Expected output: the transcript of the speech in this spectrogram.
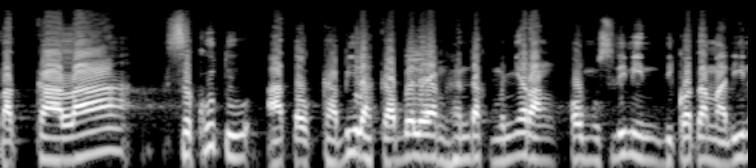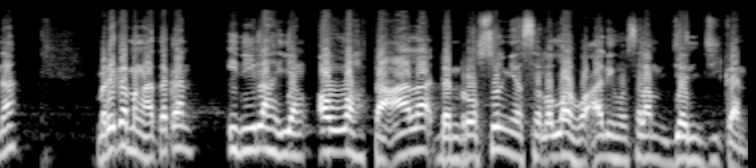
tatkala sekutu atau kabilah-kabilah yang hendak menyerang kaum muslimin di kota Madinah, mereka mengatakan inilah yang Allah Ta'ala dan Rasulnya Sallallahu Alaihi Wasallam janjikan.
